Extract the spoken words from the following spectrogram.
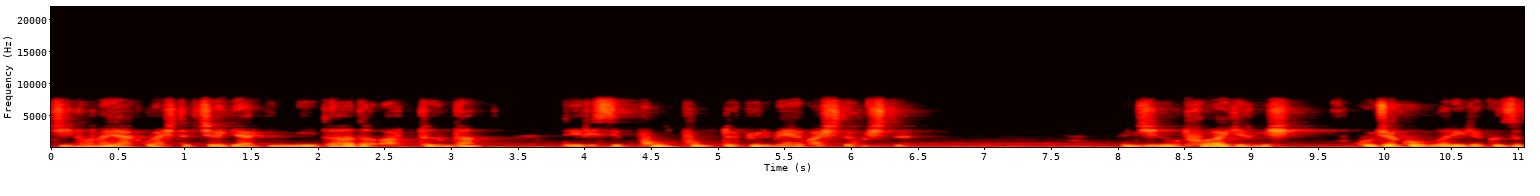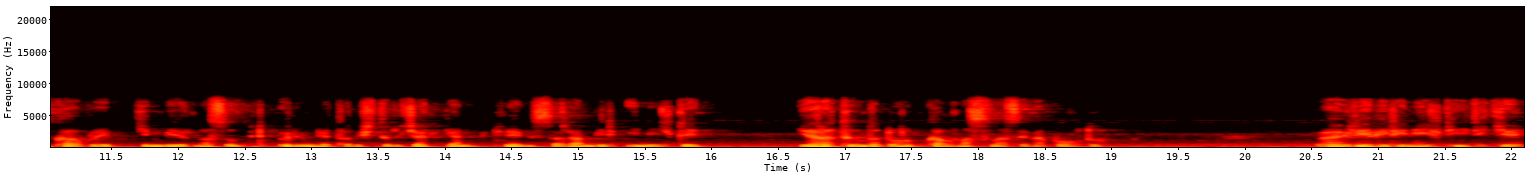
Cin ona yaklaştıkça gerginliği daha da arttığından derisi pul pul dökülmeye başlamıştı. Cin mutfağa girmiş, koca kollarıyla kızı kavrayıp kim bilir nasıl bir ölümle tanıştıracakken bütün evi saran bir inilti, yaratığında donup kalmasına sebep oldu. Öyle bir iniltiydi ki,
